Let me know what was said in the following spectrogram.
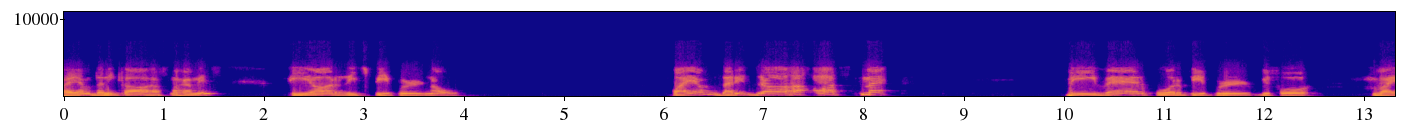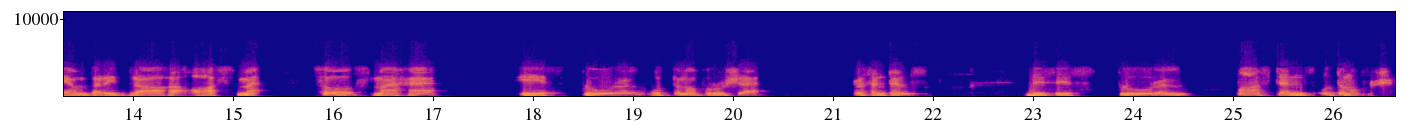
vayam danikaah smah means we are rich people now. vayam daridraah asma we were poor people before. vayam daridraah asma so smah is plural uttama purusha sentence. This is plural tense uttama purusha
